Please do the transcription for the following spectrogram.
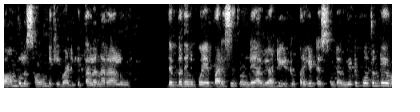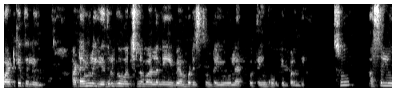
బాంబుల సౌండ్కి వాటికి తల నరాలు దెబ్బతినిపోయే పరిస్థితి ఉండే అవి అటు ఇటు పరిగెట్టేస్తుంటాయి. అవి ఎటు పోతుంటాయో వాటికే తెలియదు. ఆ టైంలో ఎదురుగా వచ్చిన వాళ్ళని వెంబడిస్తుంటాయో లేకపోతే ఇంకొకటి ఇబ్బంది. సో అసలు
